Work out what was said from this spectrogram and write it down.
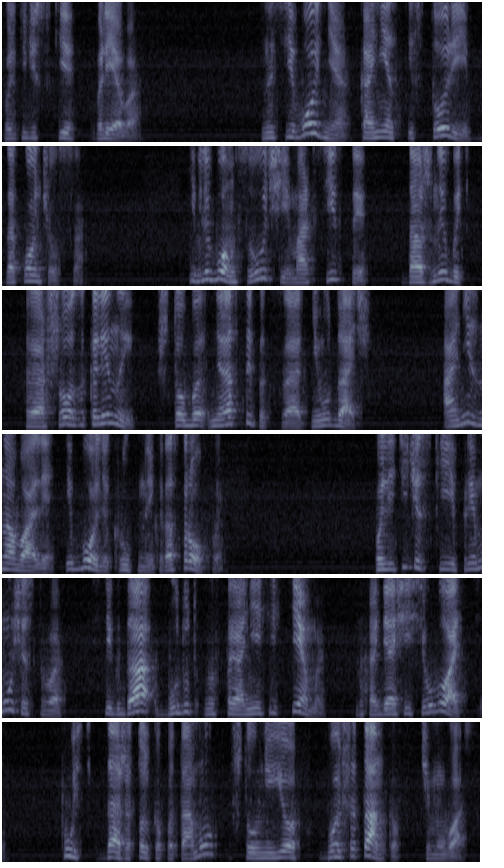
политически влево. На сегодня конец истории закончился. И в любом случае марксисты должны быть хорошо закалены, чтобы не рассыпаться от неудач. Они знавали и более крупные катастрофы. Политические преимущества всегда будут на стороне системы, находящейся у власти, пусть даже только потому, что у нее больше танков, чем у вас.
